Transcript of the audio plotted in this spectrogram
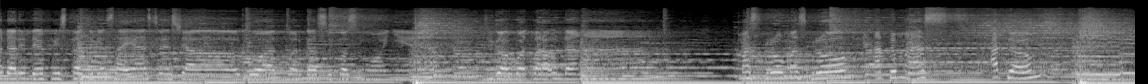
dari Devista juga saya spesial buat warga Suko semuanya. Juga buat para undangan. Mas bro, mas bro, adem mas, adem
